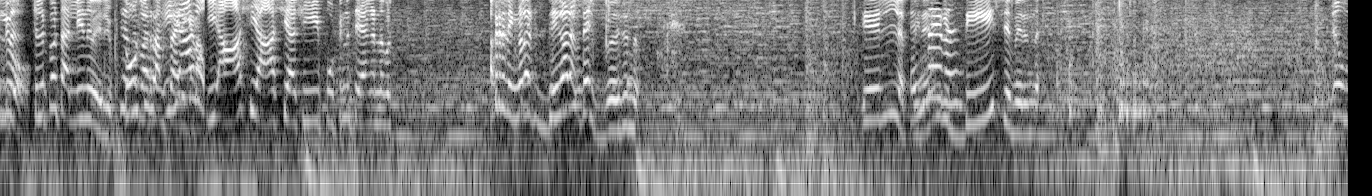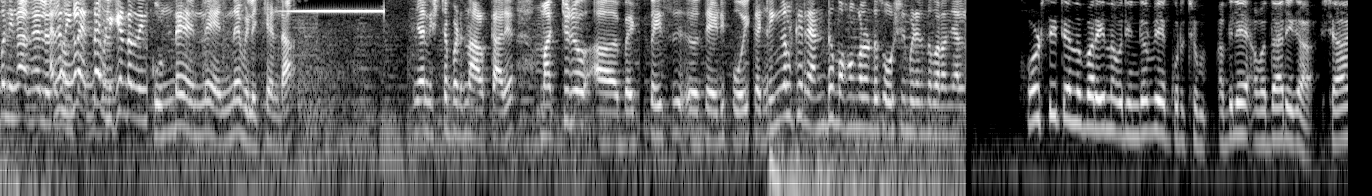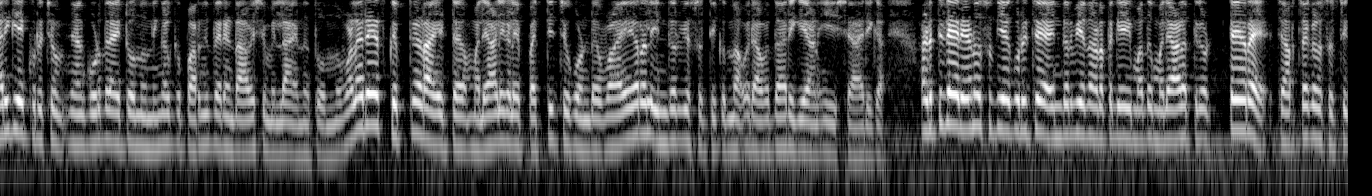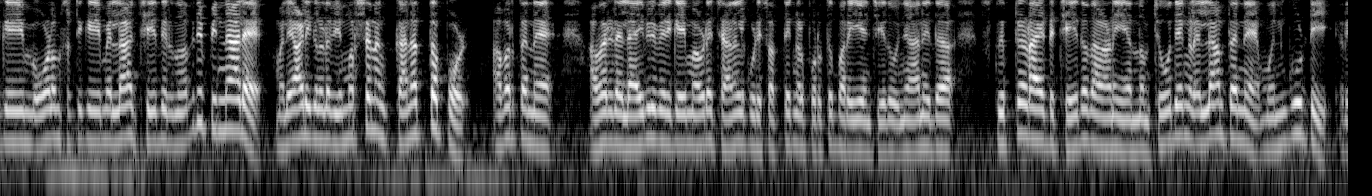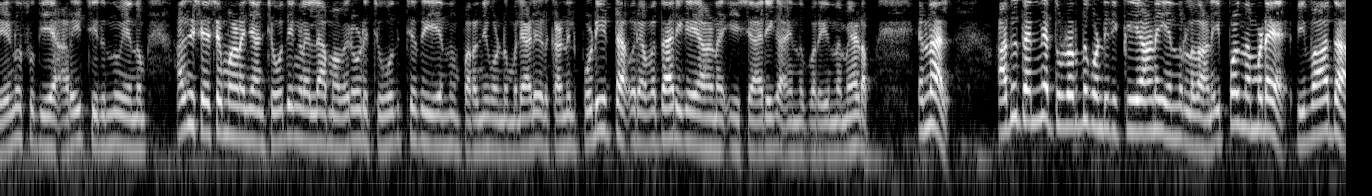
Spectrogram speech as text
തല്ലുവോ? ചിലപ്പോ തല്ലിന്ന് വരും. സൂക്ഷിച്ച് സംസാരിക്കണം. ഈ ആശി ആശി ആശി ഈ പുട്ടിന് തേങ്ങ നിങ്ങൾ വരുന്നു. ഇല്ല പിന്നെ ദേഷ്യം വരുന്നു നിങ്ങൾ അങ്ങനെ നിങ്ങൾ എന്താ വിളിക്കേണ്ടത്? കുണ്ട എന്നെ എന്നെ വിളിക്കണ്ട. ഞാൻ ഇഷ്ടപ്പെടുന്ന ആൾക്കാര് മറ്റൊരു ബെഡ് സ്പേസ് തേടി പോയി കഴിഞ്ഞാൽ നിങ്ങൾക്ക് രണ്ട് മുഖങ്ങളുണ്ട് സോഷ്യൽ മീഡിയ എന്ന് പറഞ്ഞാൽ. ഹോട്ട് സീറ്റ് എന്ന് പറയുന്ന ഒരു ഇന്റർവ്യൂയെക്കുറിച്ചും അതിലെ അവതാരിക ശാരികയെക്കുറിച്ചും ഞാൻ കൂടുതലായിട്ടൊന്നും നിങ്ങൾക്ക് പറഞ്ഞു തരേണ്ട ആവശ്യമില്ല എന്ന് തോന്നുന്നു. വളരെ സ്ക്രിപ്റ്റഡ് ആയിട്ട് മലയാളികളെ പറ്റിച്ചുകൊണ്ട് വൈറൽ ഇന്റർവ്യൂ സൃഷ്ടിക്കുന്ന ഒരു അവതാരികയാണ് ഈ ശാരിക. അടുത്തിടെ രേണു സുധിയെക്കുറിച്ച് ഇന്റർവ്യൂ നടത്തുകയും അത് മലയാളത്തിൽ ഒട്ടേറെ ചർച്ചകൾ സൃഷ്ടിക്കുകയും ഓളം സൃഷ്ടിക്കുകയും എല്ലാം ചെയ്തിരുന്നു. അതിന് പിന്നാലെ മലയാളികളുടെ വിമർശനം കനത്തപ്പോൾ അവർ തന്നെ അവരുടെ ലൈവിൽ വരികയും അവിടെ ചാനൽ കൂടി സത്യങ്ങൾ പുറത്തു പറയുകയും ചെയ്തു. ഞാനിത് സ്ക്രിപ്റ്റഡ് ആയിട്ട് ചെയ്തതാണ് എന്നും ചോദ്യങ്ങളെല്ലാം തന്നെ മുൻകൂട്ടി രേണു സുധിയെ അറിയിച്ചിരുന്നു എന്നും അതിനുശേഷമാണ് ഞാൻ ചോദ്യങ്ങളെല്ലാം അവരോട് ചോദിച്ചത് എന്നും പറഞ്ഞുകൊണ്ട് മലയാളികൾ കണ്ണിൽ പൊടിയിട്ട ഒരു അവതാരികയാണ് ഈ ശാരിക എന്ന് പറയുന്ന മേഡം. എന്നാൽ അത് തന്നെ തുടർന്നു കൊണ്ടിരിക്കുകയാണ് എന്നുള്ളതാണ്. ഇപ്പോൾ നമ്മുടെ വിവാദ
